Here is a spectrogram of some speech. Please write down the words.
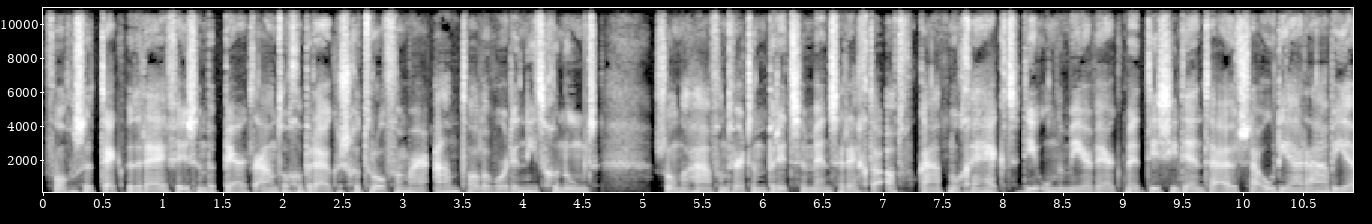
Volgens het techbedrijf is een beperkt aantal gebruikers getroffen, maar aantallen worden niet genoemd. Zondagavond werd een Britse mensenrechtenadvocaat nog gehackt, die onder meer werkt met dissidenten uit Saoedi-Arabië.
